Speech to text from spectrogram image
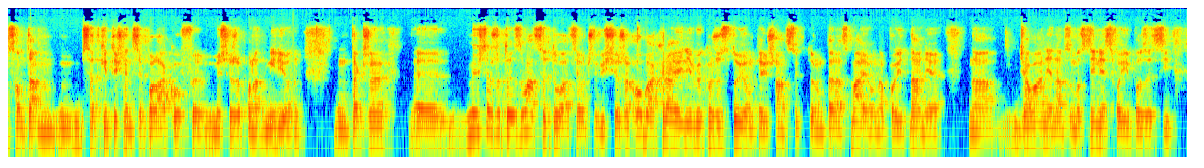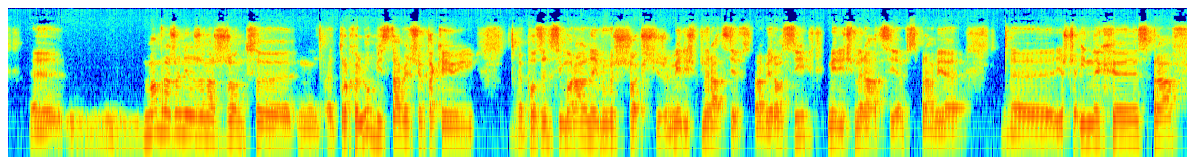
są tam setki tysięcy Polaków, myślę, że ponad milion. Także e, myślę, że to jest zła sytuacja oczywiście, że oba kraje nie wykorzystują tej szansy, którą teraz mają na pojednanie, na działanie, na wzmocnienie swojej pozycji. E, mam wrażenie, że nasz rząd e, trochę lubi stawiać się w takiej pozycji moralnej wyższości, że mieliśmy rację w sprawie Rosji, mieliśmy rację w sprawie jeszcze innych spraw,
